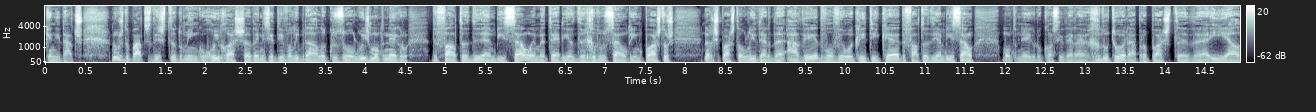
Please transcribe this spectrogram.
candidatos. Nos debates deste domingo, Rui Rocha, da Iniciativa Liberal, acusou Luís Montenegro de falta de ambição em matéria de redução de impostos. Na resposta, o líder da AD devolveu a crítica de falta de ambição Montenegro considera redutora a proposta da IEL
